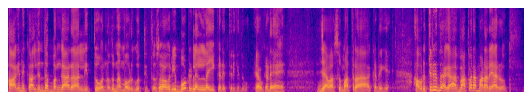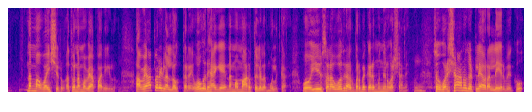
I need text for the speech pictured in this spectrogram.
ಆಗಿನ ಕಾಲದಿಂದ ಬಂಗಾರ ಅಲ್ಲಿತ್ತು ಅನ್ನೋದು ನಮ್ಮವ್ರಿಗೆ ಗೊತ್ತಿತ್ತು. ಸೊ ಅವ್ರ ಈ ಬೋಟ್ಗಳೆಲ್ಲ ಈ ಕಡೆ ತಿರುಗಿದ್ವು. ಯಾವ ಕಡೆ? ಜಾವಾಸು ಮಾತ್ರ ಆ ಕಡೆಗೆ. ಅವರು ತಿರುಗಿದಾಗ ವ್ಯಾಪಾರ ಮಾಡೋರು ಯಾರು? ನಮ್ಮ ವೈಶ್ಯರು ಅಥವಾ ನಮ್ಮ ವ್ಯಾಪಾರಿಗಳು ಆ ವ್ಯಾಪಾರಿಗಳಲ್ಲಿ ಹೋಗ್ತಾರೆ. ಹೋಗೋದು ಹೇಗೆ? ನಮ್ಮ ಮಾರುತಗಳ ಮೂಲಕ. ಓ ಈ ಸಲ ಹೋದರೆ ಅವ್ರು ಬರ್ಬೇಕಾದ್ರೆ ಮುಂದಿನ ವರ್ಷನೇ. ಸೊ ವರ್ಷಾನುಗಟ್ಟಲೆ ಅವ್ರು ಅಲ್ಲೇ ಇರಬೇಕು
